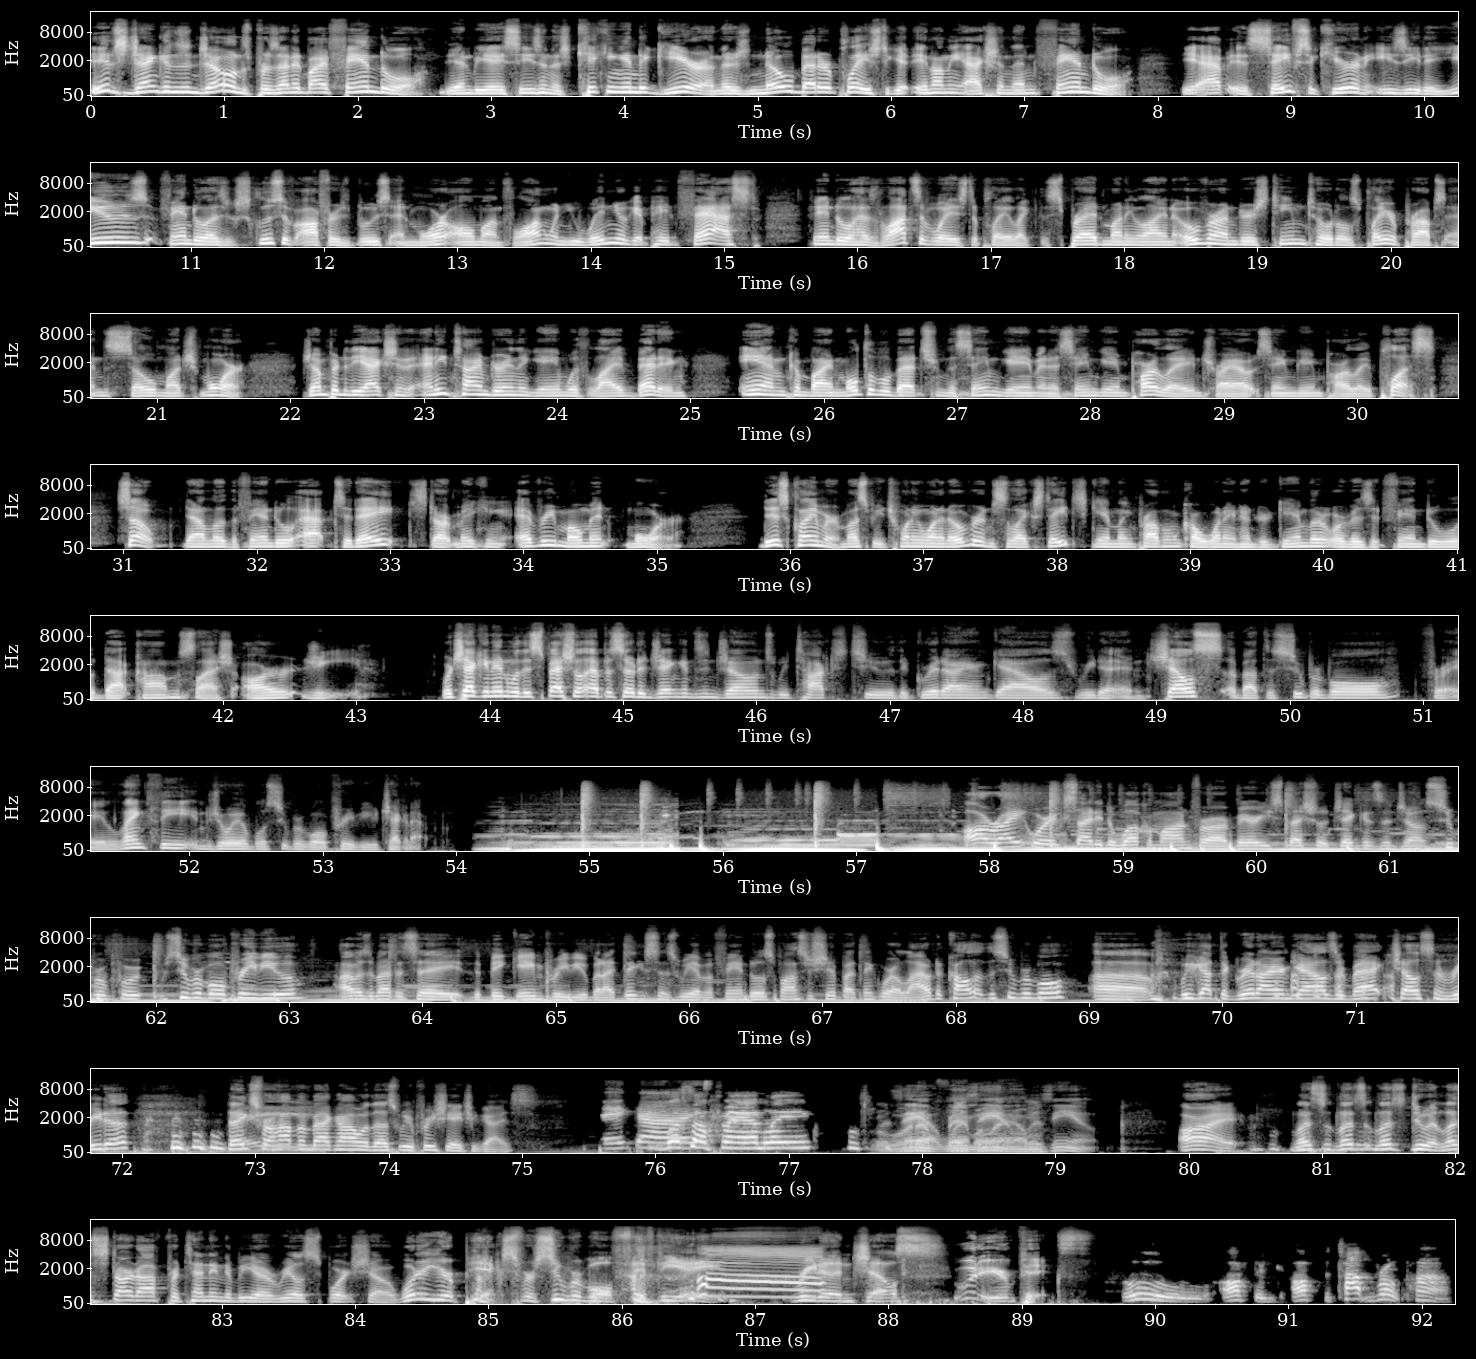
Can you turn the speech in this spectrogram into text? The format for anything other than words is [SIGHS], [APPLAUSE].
It's Jenkins and Jonez presented by FanDuel. The NBA season is kicking into gear, and there's no better place to get in on the action than FanDuel. The app is safe, secure, and easy to use. FanDuel has exclusive offers, boosts, and more all month long. When you win, you'll get paid fast. FanDuel has lots of ways to play, like the spread, money line, over unders, team totals, player props, and so much more. Jump into the action at any time during the game with live betting and combine multiple bets from the same game in a same game parlay and try out same game parlay plus. So, download the FanDuel app today to start making every moment more. Disclaimer must be 21 and over in select states. Gambling problem, call 1-800-GAMBLER or visit fanduel.com slash RG. We're checking in with a special episode of Jenkins and Jonez. We talked to the Gridiron Gals, Reeta and Chels, about the Super Bowl for a lengthy, enjoyable Super Bowl preview. Check it out. All right, we're excited to welcome on for our very special Jenkins and Jonez Super Super Bowl preview. I was about to say the big game preview, but I think since we have a FanDuel sponsorship, I think we're allowed to call it the Super Bowl. Uh, [LAUGHS] we got the Gridiron Gals are back, Chelsea and Reeta. Thanks for hopping back on with us. We appreciate you guys. Hey guys. What's up, family? What's up, What's up? What's up? All right, let's let's let's do it. Let's start off pretending to be a real sports show. What are your picks for Super Bowl [LAUGHS] Fifty Eight, Reeta and Chelsea? What are your picks? Ooh, off the off the top rope, huh?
